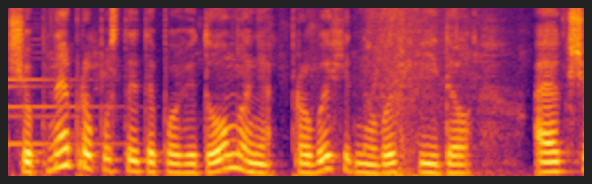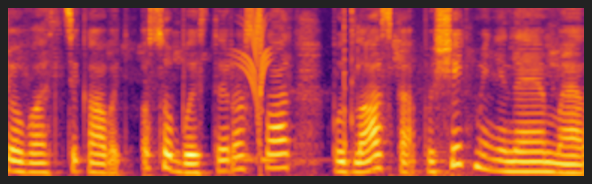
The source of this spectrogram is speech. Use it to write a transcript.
щоб не пропустити повідомлення про вихід нових відео. А якщо вас цікавить особистий розклад, будь ласка, пишіть мені на емейл.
